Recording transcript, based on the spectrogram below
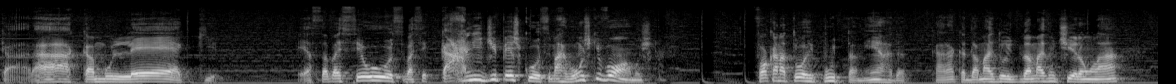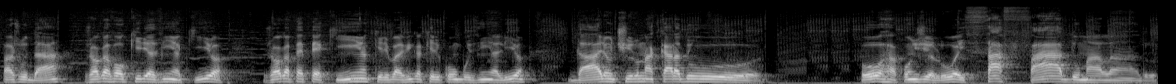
Caraca, moleque. Essa vai ser osso, vai ser carne de pescoço, mas vamos que vamos. Foca na torre, puta merda. Caraca, dá mais, dois, dá mais um tirão lá pra ajudar. Joga a Valkyriazinha aqui, ó. Joga a Pepequinha, que ele vai vir com aquele combozinho ali, ó. Dá-lhe um tiro na cara do... Porra, congelou aí. Safado, malandro.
